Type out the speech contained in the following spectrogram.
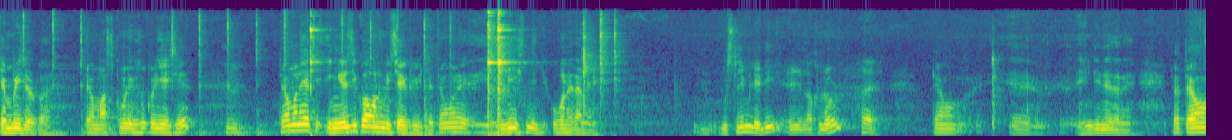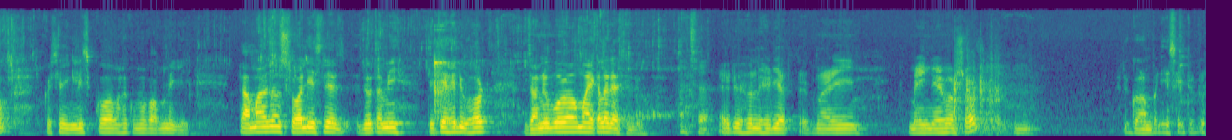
কেম্ব্ৰিজৰ পৰা। তেওঁ মাছ কমিউনিকেশ্যন কৰি আহিছে। তেওঁ মানে ইংৰাজী কোৱা মানুহ বিচাৰি ফুৰিছিলে তেওঁ মানে হিন্দী ক'ব নাজানে। মুছলিম লেডি এই লক্ষ্ণৌৰ হয়। তেওঁ হিন্দী নাজানে। তেওঁ কৈছে ইংলিছ কোৱা মানুহ কোনোবা পাম নেকি? তো আমাৰ এজন ছোৱালী আছিলে য'ত আমি তেতিয়া সেইটো ঘৰত জানু বৰুৱা মই একেলগে আছিলোঁ। আচ্ছা। এইটো হ'ল হেৰিয়াত আপোনাৰ এই মেইন ড্ৰাইভৰ ওচৰত। এইটো গৰম পানী আছে এইটোতো।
